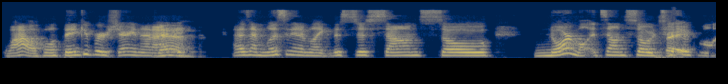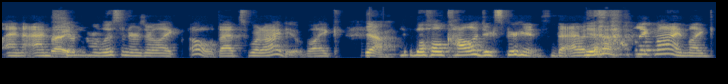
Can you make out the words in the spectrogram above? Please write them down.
Wow. Well, thank you for sharing that. Yeah. I, as I'm listening, I'm like, this just sounds so normal. It sounds so typical. Right. And I'm right. sure our listeners are like, oh, that's what I do. Like, yeah, the whole college experience that yeah, like mine. Like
